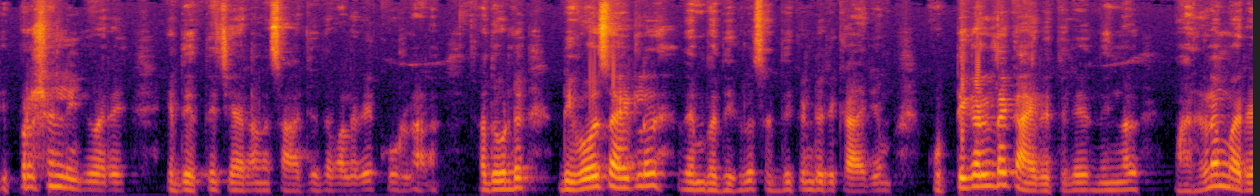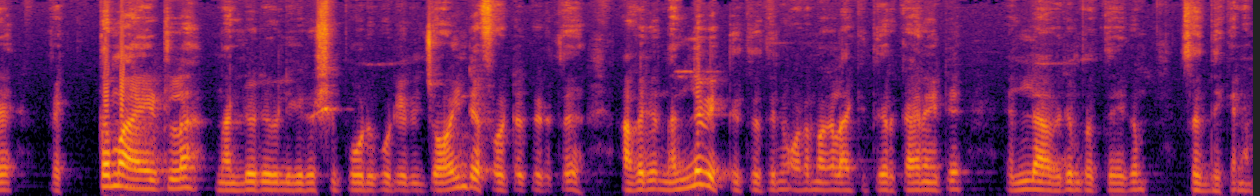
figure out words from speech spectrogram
ഡിപ്രഷനിലേക്ക് വരെ ഇത് എത്തിച്ചേരാനുള്ള സാധ്യത വളരെ കൂടുതലാണ്. അതുകൊണ്ട് ഡിവോഴ്സ് ആയിട്ടുള്ള ദമ്പതികൾ ശ്രദ്ധിക്കേണ്ട ഒരു കാര്യം കുട്ടികളുടെ കാര്യത്തിൽ നിങ്ങൾ മരണം വരെ വ്യക്തമായിട്ടുള്ള നല്ലൊരു ലീഡർഷിപ്പോട് കൂടി ഒരു ജോയിന്റ് എഫേർട്ടൊക്കെ എടുത്ത് അവരെ നല്ല വ്യക്തിത്വത്തിന് ഉടമകളാക്കി തീർക്കാനായിട്ട് എല്ലാവരും പ്രത്യേകം ശ്രദ്ധിക്കണം.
